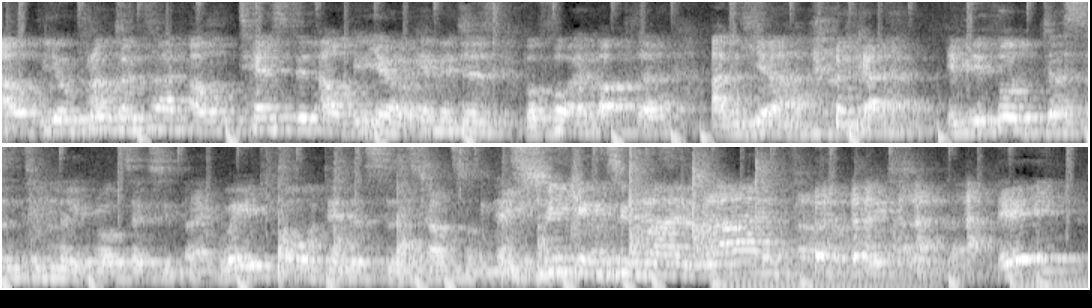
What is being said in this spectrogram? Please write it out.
I'll be your prototype, I will test it, I'll be your images before and after. I'm here. If you thought Justin Timberlake wrote Sexy Back, wait for Dennis's transformation. Speaking to my life. Hey,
